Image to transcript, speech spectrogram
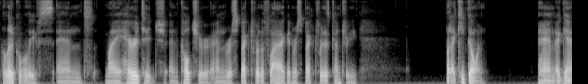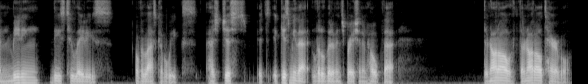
political beliefs and my heritage and culture and respect for the flag and respect for this country. But I keep going. And again, meeting these two ladies over the last couple weeks has just it's it gives me that little bit of inspiration and hope that they're not all they're not all terrible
